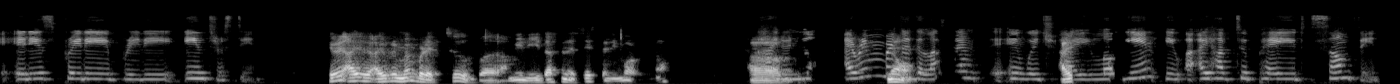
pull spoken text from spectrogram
It is pretty pretty interesting. I, I remember it too but i mean it doesn't exist anymore you know? Um, i don't know I remember no. that the last time in which I, I logged in, it, I had to pay something.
